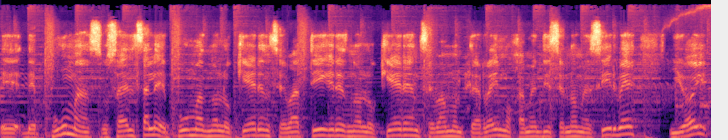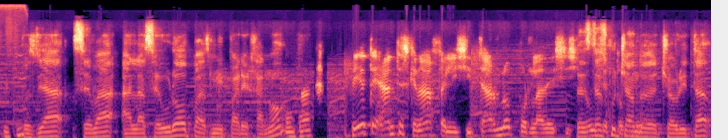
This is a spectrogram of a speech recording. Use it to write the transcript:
eh, de Pumas, o sea, él sale de Pumas no lo quieren, se va a Tigres, no lo quieren, se va a Monterrey, Mohamed dice no me sirve y hoy pues ya se va a las Europas mi pareja, ¿no? Fíjate, antes que nada felicitarlo por la decisión. Te está escuchando, de hecho, ahorita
